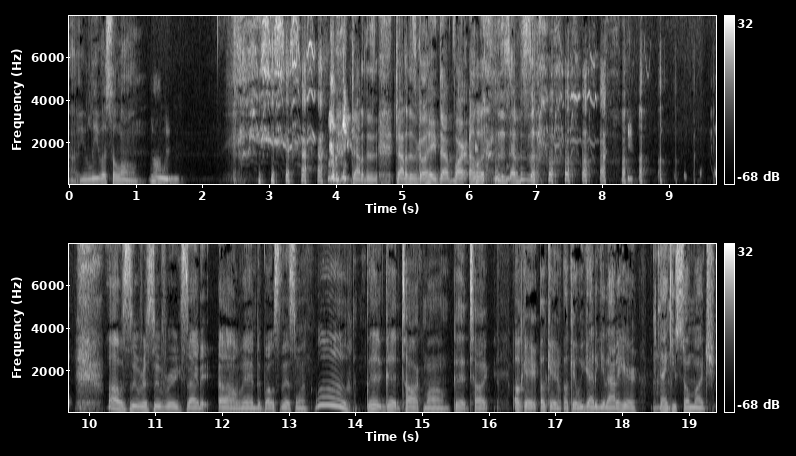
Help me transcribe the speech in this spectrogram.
Uh, you leave us alone. Hmm. Jonathan, Jonathan's gonna hate that part of this episode. I'm super, super excited. Oh man, to post this one. Woo! Good, good talk, mom. Good talk. Okay, okay, okay. We got to get out of here. Thank you so much,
